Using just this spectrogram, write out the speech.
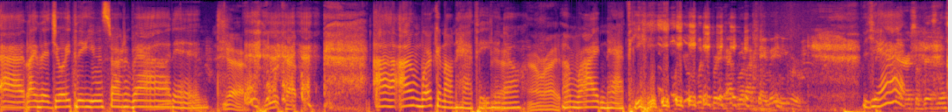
uh, like the joy thing you was talking about and Yeah, you look happy. uh, I'm working on happy, you know. All right. I'm riding happy. you were looking pretty happy when I came in. You were Yeah. there some business.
